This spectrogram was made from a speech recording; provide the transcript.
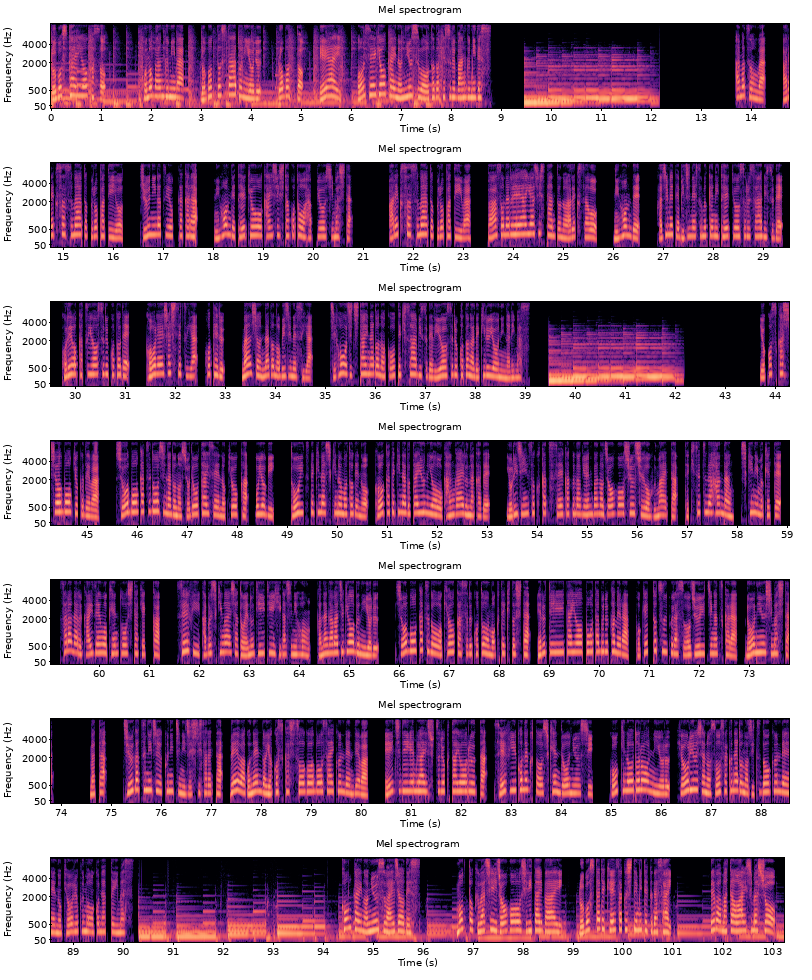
ロボスタへようこそ。この番組は、ロボットスタートによる、ロボット、AI、音声業界のニュースをお届けする番組です。Amazon は、Alexa スマートプロパティを12月4日から日本で提供を開始したことを発表しました。Alexa スマートプロパティは、パーソナル AI アシスタントの Alexa を日本で初めてビジネス向けに提供するサービスで、これを活用することで、高齢者施設やホテル、マンションなどのビジネスや、地方自治体などの公的サービスで利用することができるようになります。横須賀市消防局では、消防活動時などの初動体制の強化及び統一的な指揮の下での効果的な部隊運用を考える中で、より迅速かつ正確な現場の情報収集を踏まえた適切な判断、指揮に向けてさらなる改善を検討した結果、セーフィー株式会社と NTT 東日本神奈川事業部による消防活動を強化することを目的とした LTE 対応ポータブルカメラポケット2プラスを11月から導入しました。また、10月29日に実施された令和5年度横須賀市総合防災訓練では、HDMI 出力対応ルータ、セーフィーコネクトを試験導入し、高機能ドローンによる漂流者の捜索などの実動訓練への協力も行っています。今回のニュースは以上です。もっと詳しい情報を知りたい場合、ロボスタで検索してみてください。ではまたお会いしましょう。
